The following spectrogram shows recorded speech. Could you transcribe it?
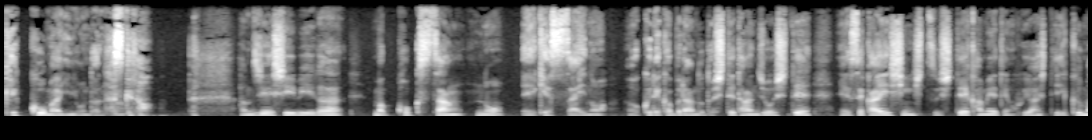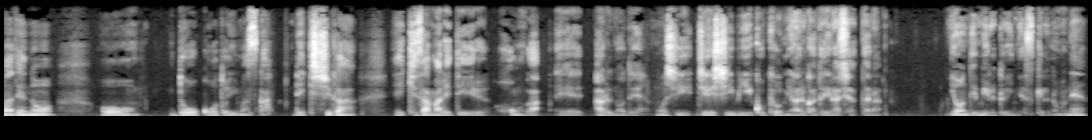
結構前に読んだんですけど あの JCB が、まあ、国産の、え決済のクレカブランドとして誕生して、え世界進出して加盟店を増やしていくまでの動向といいますか歴史が刻まれている本が、えあるのでもし JCB ご興味ある方いらっしゃったら読んでみるといいんですけれどもね。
